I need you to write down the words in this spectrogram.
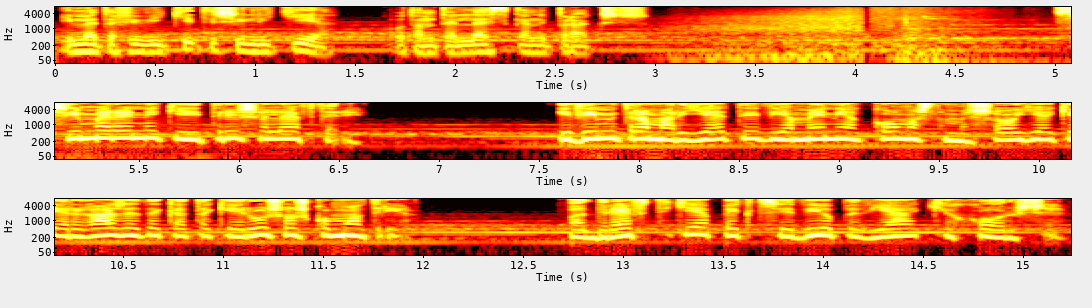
η μεταφηβική της ηλικία όταν τελέστηκαν οι πράξεις. Σήμερα είναι και οι τρεις ελεύθεροι. Η Δήμητρα Μαριέτη διαμένει ακόμα στα Μεσόγεια και εργάζεται κατά καιρούς ως κομμότρια. Παντρεύτηκε, απέκτησε δύο παιδιά και χώρισε.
